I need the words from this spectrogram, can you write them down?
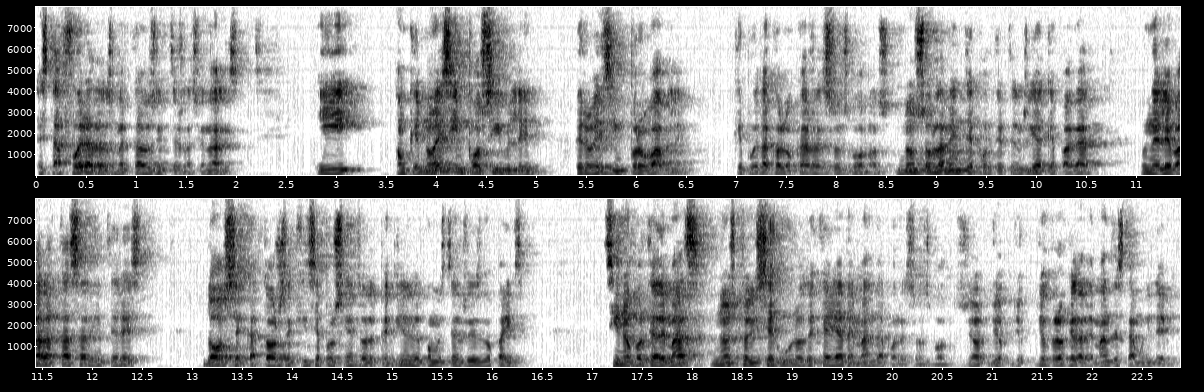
está fuera de los mercados internacionales. Y aunque no es imposible, pero es improbable que pueda colocar esos bonos, no solamente porque tendría que pagar una elevada tasa de interés, 12, 14, 15%, dependiendo de cómo esté el riesgo país, sino porque además no estoy seguro de que haya demanda por esos bonos. Yo, yo, yo, creo que la demanda está muy débil.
